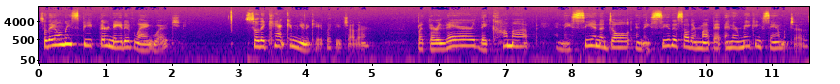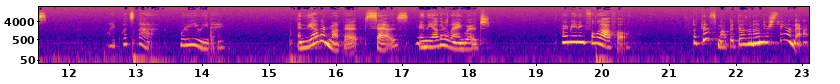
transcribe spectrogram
So they only speak their native language, so they can't communicate with each other. But they're there, they come up, and they see an adult and they see this other Muppet and they're making sandwiches. Like, what's that? What are you eating? And the other Muppet says, in the other language, I'm eating falafel. But this Muppet doesn't understand that,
